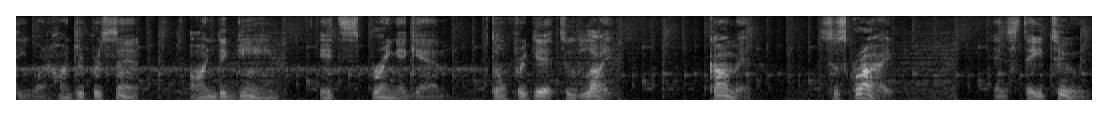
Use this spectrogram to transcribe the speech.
the 100% on the game It's Spring Again. Don't forget to like, comment, subscribe, and stay tuned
